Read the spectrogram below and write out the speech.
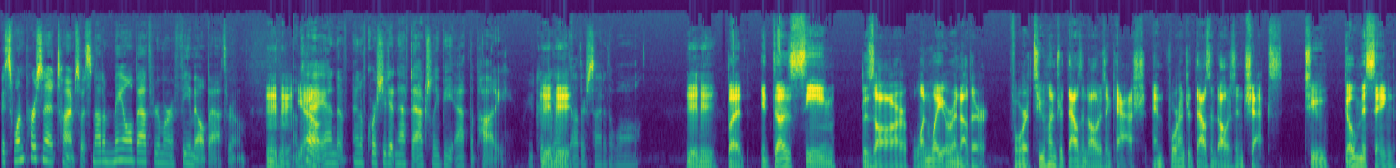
it's one person at a time. So it's not a male bathroom or a female bathroom. Mm-hmm, okay. Yeah. And, and of course, you didn't have to actually be at the potty. You could mm-hmm. be on mm-hmm. the other side of the wall. Mm-hmm. But it does seem bizarre, one way or another, for $200,000 in cash and $400,000 in checks to go missing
